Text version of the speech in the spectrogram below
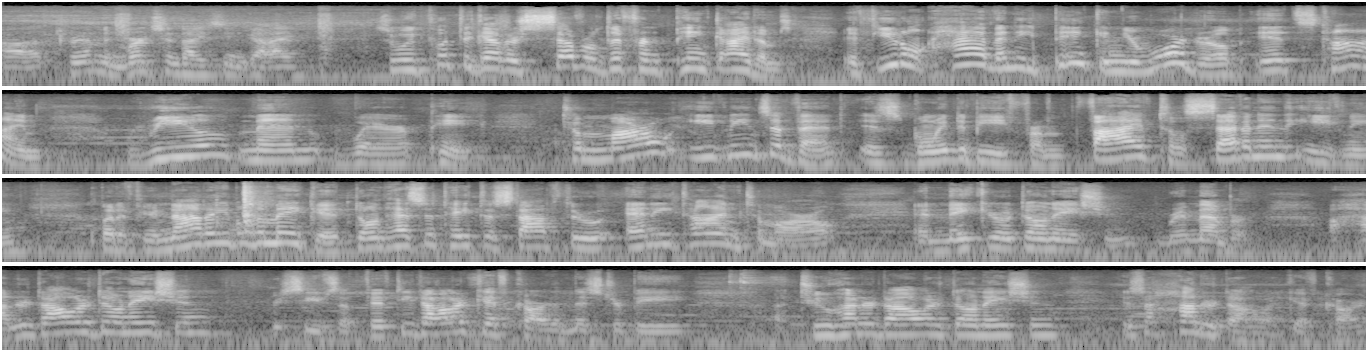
uh, trim and merchandising guy. So we put together several different pink items. If you don't have any pink in your wardrobe, it's time. Real men wear pink. Tomorrow evening's event is going to be from 5 till 7 in the evening. But if you're not able to make it, don't hesitate to stop through any time tomorrow and make your donation. Remember, a $100 donation receives a $50 gift card at Mr. B. A $200 donation is a $100 gift card.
